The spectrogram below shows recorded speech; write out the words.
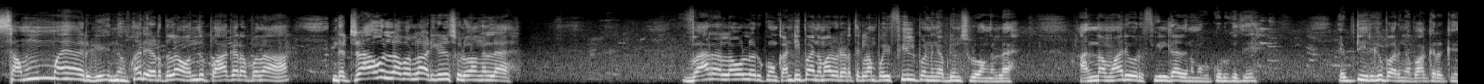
செம்மையாக இருக்குது இந்த மாதிரி இடத்துல வந்து பார்க்குறப்ப தான் இந்த ட்ராவல் லவர்லாம் அடிக்கடி சொல்லுவாங்கல்ல வேறு லெவலில் இருக்கும். கண்டிப்பாக இந்த மாதிரி ஒரு இடத்துக்குலாம் போய் ஃபீல் பண்ணுங்க அப்படின்னு சொல்லுவாங்கல்ல. அந்த மாதிரி ஒரு ஃபீல் தான் இது நமக்கு கொடுக்குது. எப்படி இருக்குது பாருங்கள் பார்க்குறக்கு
